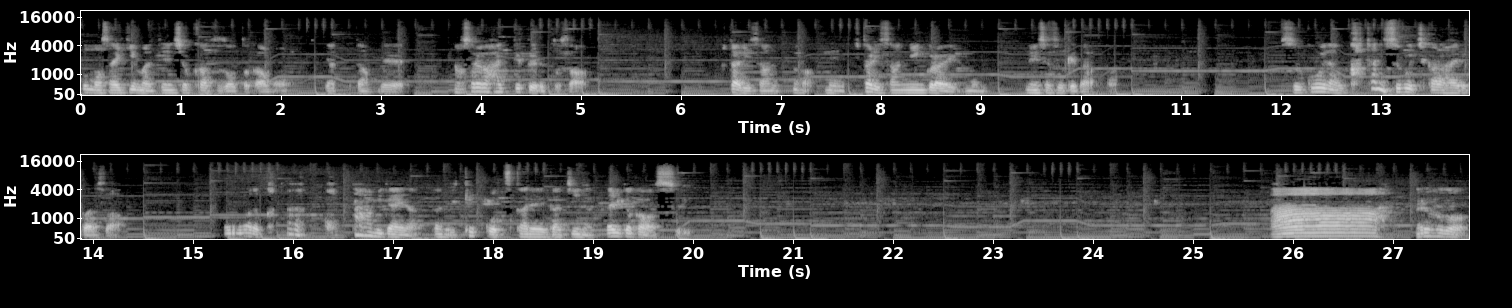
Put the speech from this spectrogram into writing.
僕も最近まで転職活動とかもやってたんで、なんかそれが入ってくるとさ、二人三、なんかもう二人三人くらいもう面接受けたらすごいなんか肩にすごい力入るからさ、俺まだ肩が凝ったみたいな感じで結構疲れがちになったりとかはする。あー、なるほど。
